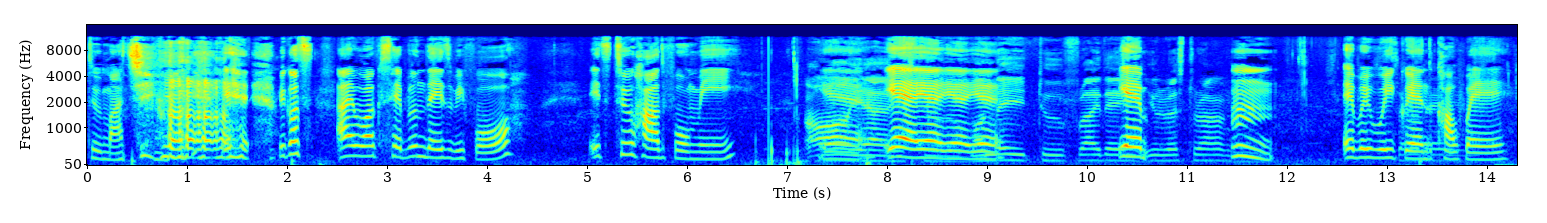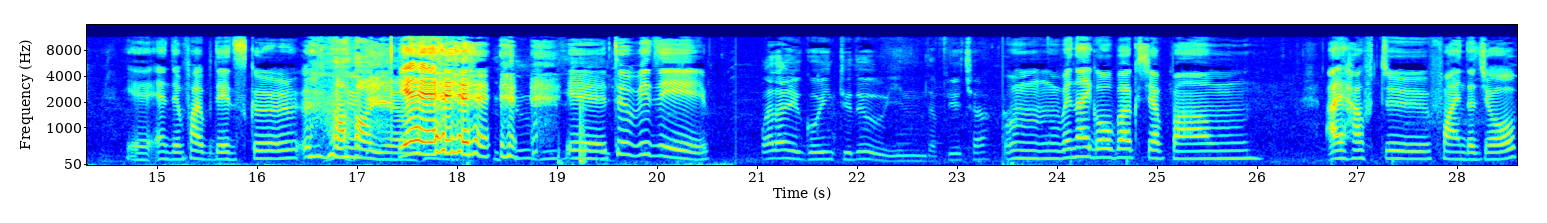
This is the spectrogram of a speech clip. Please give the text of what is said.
too much because I work seven days before. It's too hard for me. Oh, Yeah. yeah. Yeah, yeah, yeah. Monday to Friday, Yeah. your restaurant. Mm. Every weekend Saturday. cafe. Yeah, and then five days school. yeah. yeah. Too busy. yeah, too busy. What are you going to do in the future? Um, when I go back Japan, I have to find a job.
